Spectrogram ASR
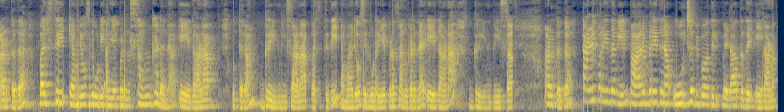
അടുത്തത് പരിസ്ഥിതി എന്ന് കൂടി അറിയപ്പെടുന്ന സംഘടന ഏതാണ്? ഉത്തരം ഗ്രീൻ പീസ് ആണ്. പരിസ്ഥിതി കമാൻഡോസ് എന്നുകൂടി അറിയപ്പെടുന്ന സംഘടന ഏതാണ്? ഗ്രീൻ പീസ് അടുത്തത് താഴെ പറയുന്നവയിൽ പാരമ്പര്യേതര ഊർജ വിഭവത്തിൽ പെടാത്തത് ഏതാണ്?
